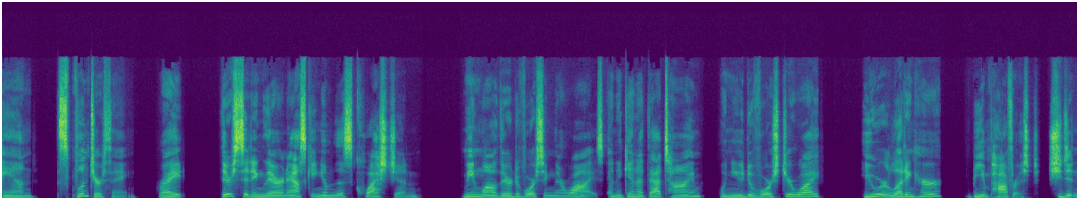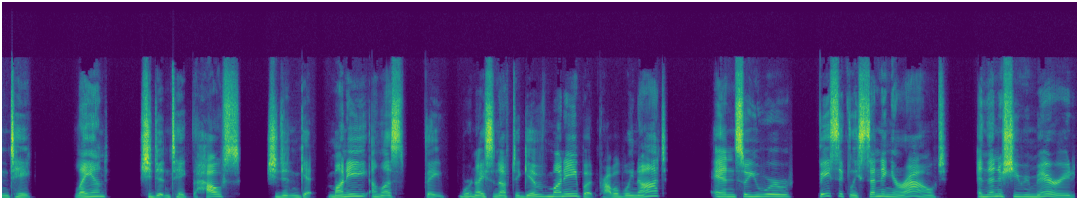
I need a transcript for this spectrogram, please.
and splinter thing, right? They're sitting there and asking him this question. Meanwhile, they're divorcing their wives. And again, at that time, when you divorced your wife, you were letting her be impoverished. She didn't take land. She didn't take the house. She didn't get money unless they were nice enough to give money, but probably not. And so you were basically sending her out. And then if she remarried,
